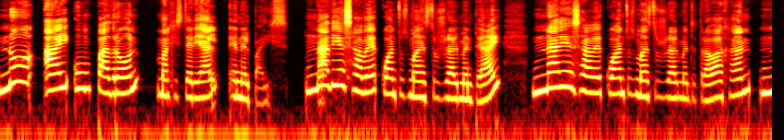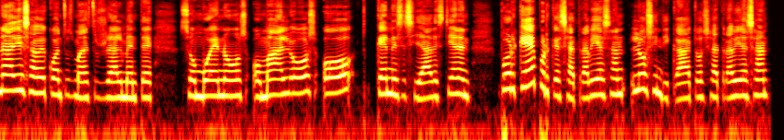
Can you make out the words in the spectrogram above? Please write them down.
no hay un padrón magisterial en el país. Nadie sabe cuántos maestros realmente hay, nadie sabe cuántos maestros realmente trabajan, nadie sabe cuántos maestros realmente son buenos o malos o qué necesidades tienen. ¿Por qué? Porque se atraviesan los sindicatos, se atraviesan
